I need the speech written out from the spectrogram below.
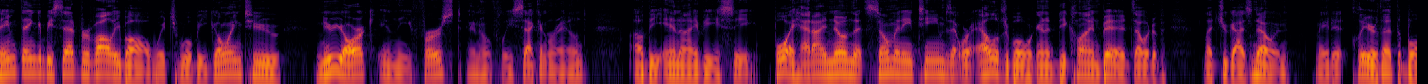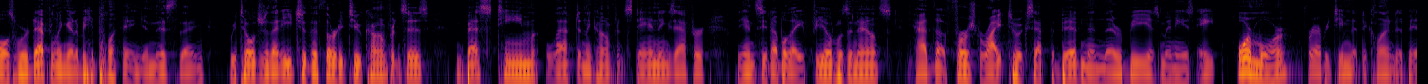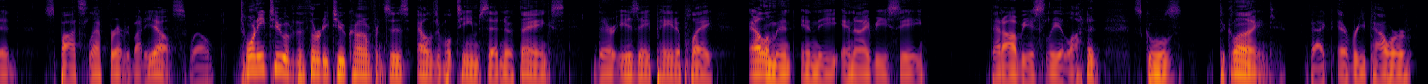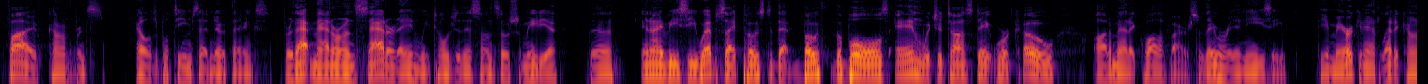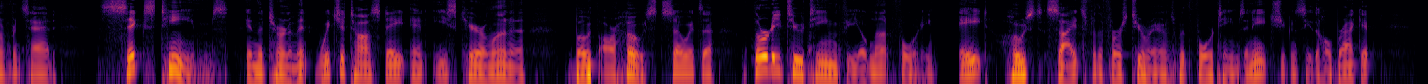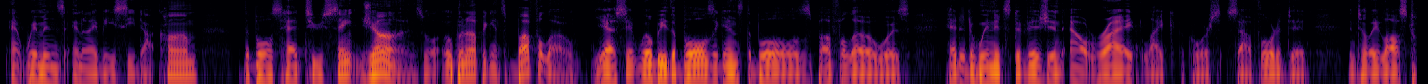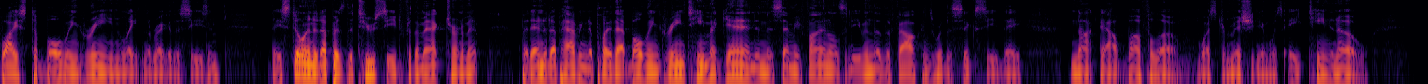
Same thing can be said for volleyball, which will be going to New York in the first and hopefully second round of the NIVC. Boy, had I known that so many teams that were eligible were going to decline bids, I would have let you guys know and made it clear that the Bulls were definitely going to be playing in this thing. We told you that each of the 32 conferences, best team left in the conference standings after the NCAA field was announced, had the first right to accept the bid, and then there would be as many as eight or more for every team that declined to bid spots left for everybody else. Well, 22 of the 32 conferences eligible teams said no thanks. There is a pay to play element in the NIVC that obviously a lot of schools declined. In fact, every Power 5 conference eligible team said no thanks. For that matter, on Saturday, and we told you this on social media, the NIVC website posted that both the Bulls and Wichita State were co automatic qualifiers, so they were in easy. The American Athletic Conference had six teams in the tournament. Wichita State and East Carolina both are hosts, so it's a 32 team field, not 40. Eight host sites for the first two rounds with four teams in each. You can see the whole bracket at womensnivc.com. The Bulls head to St. John's, will open up against Buffalo. Yes, it will be the Bulls against the Bulls. Buffalo was headed to win its division outright, like, of course, South Florida did, until they lost twice to Bowling Green late in the regular season. They still ended up as the two seed for the MAC tournament, but ended up having to play that Bowling Green team again in the semifinals. And even though the Falcons were the sixth seed, they knocked out Buffalo. Western Michigan was 18 and 0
